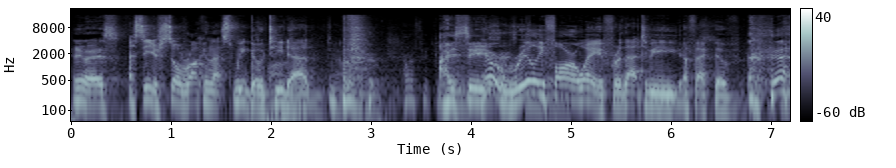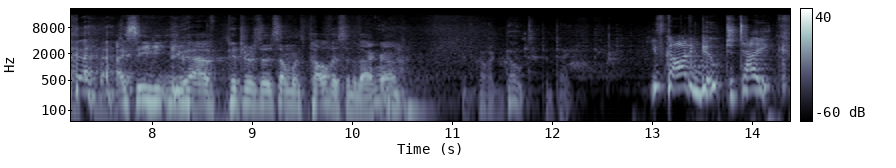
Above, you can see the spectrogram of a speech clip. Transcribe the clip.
Anyways, I see you're still rocking that sweet goatee, Dad. perfect. I see You're really far away for that to be effective. I see you have pictures of someone's pelvis in the background. You've got a goat to take. You've got a goat to take.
